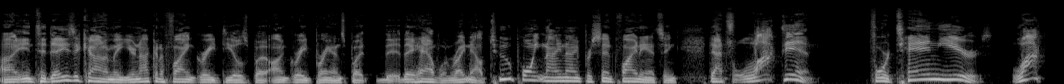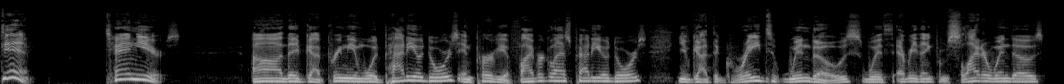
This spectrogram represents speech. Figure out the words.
uh, in today's economy, you're not going to find great deals, but on great brands. But they, they have one right now, 2.99 percent financing. That's locked in for 10 years. Locked in, 10 years. Uh, they've got premium wood patio doors, Impervia fiberglass patio doors. You've got the great windows with everything from slider windows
